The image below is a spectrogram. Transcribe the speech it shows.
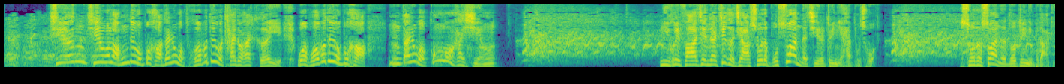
其实，其实我老公对我不好，但是我婆婆对我态度还可以。我婆婆对我不好，嗯，但是我公公还行。你会发现在这个家说的不算的，其实对你还不错；说的算的都对你不咋地，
